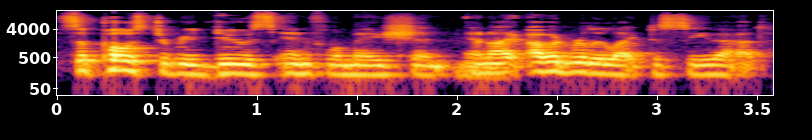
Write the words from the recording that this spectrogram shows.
supposed to reduce inflammation, and I, I would really like to see that.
